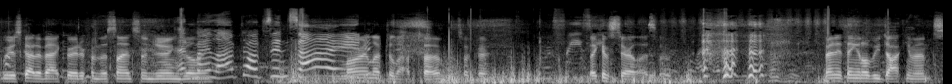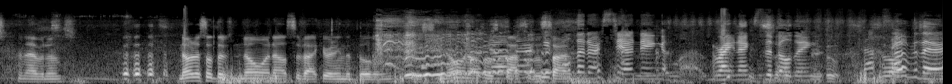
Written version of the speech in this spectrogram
We just got evacuated from the science and engineering And my laptop's inside. Lauren left her laptop. It's okay. They can sterilize it. if anything, it'll be documents and evidence. Notice that there's no one else evacuating the building. There's no one else has class at this People time. that are standing right next to the building. Over there.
